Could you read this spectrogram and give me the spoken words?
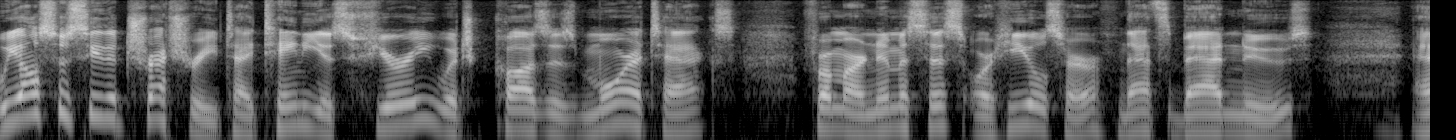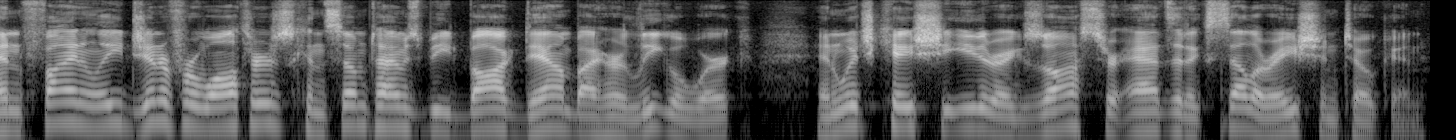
We also see the treachery, Titania's Fury, which causes more attacks from our nemesis or heals her. That's bad news. And finally, Jennifer Walters can sometimes be bogged down by her legal work, in which case she either exhausts or adds an acceleration token.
